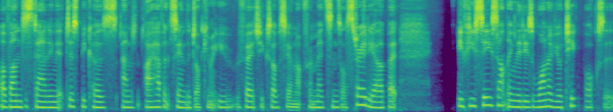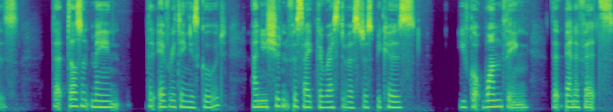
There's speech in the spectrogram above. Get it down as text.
of understanding that just because, and I haven't seen the document you referred to because obviously I'm not from Medicines Australia, but if you see something that is one of your tick boxes, that doesn't mean that everything is good and you shouldn't forsake the rest of us just because you've got one thing that benefits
